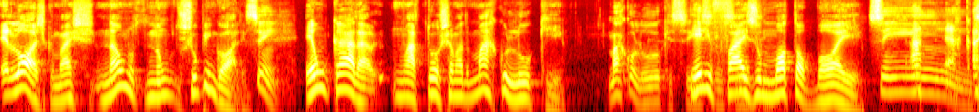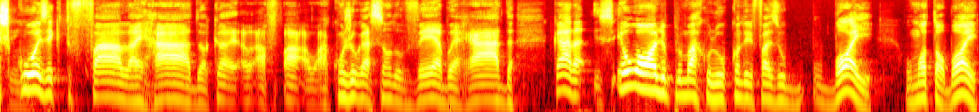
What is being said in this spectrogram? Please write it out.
É lógico, mas não, não chupa e engole. Sim. É um cara, um ator chamado Marco Luque. Marco Luque, sim. Ele sim, faz sim, o motoboy. Sim. A- sim, a- as sim. coisas que tu fala errado, a, a- conjugação do verbo errada. Cara, eu olho pro Marco Luque quando ele faz o, o boy, o motoboy.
